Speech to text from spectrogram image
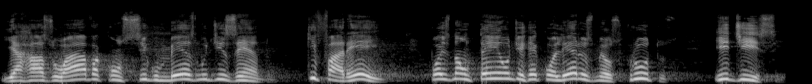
e arrazoava consigo mesmo, dizendo: Que farei? Pois não tenho onde recolher os meus frutos. E disse:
